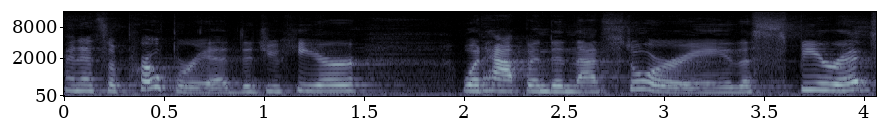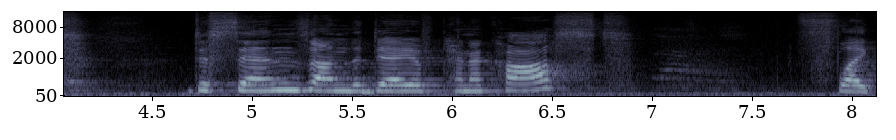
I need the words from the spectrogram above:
And it's appropriate. Did you hear what happened in that story? The Spirit descends on the day of Pentecost. It's like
